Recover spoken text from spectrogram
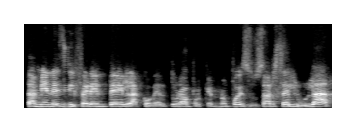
También es diferente la cobertura porque no puedes usar celular.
